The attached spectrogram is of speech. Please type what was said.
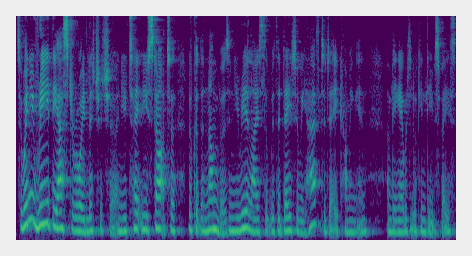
So when you read the asteroid literature and you, take, you start to look at the numbers and you realize that with the data we have today coming in and being able to look in deep space,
